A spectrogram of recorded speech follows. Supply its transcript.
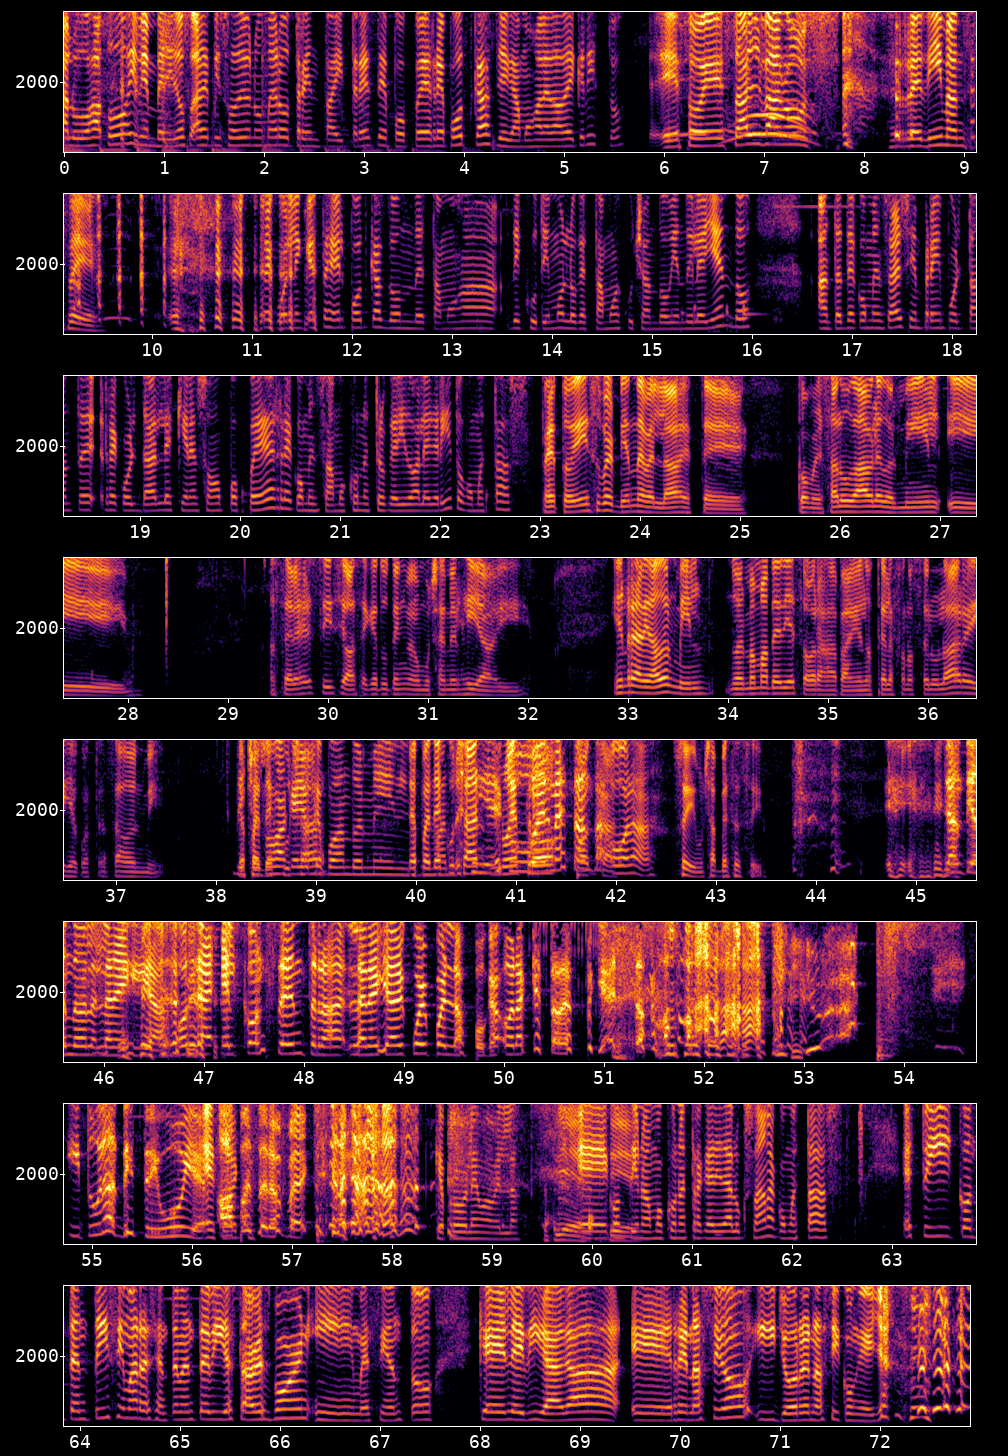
Saludos a todos y bienvenidos al episodio número 33 de PopR Podcast. Llegamos a la edad de Cristo. Eso es, sálvanos, redímanse. Recuerden que este es el podcast donde estamos a discutimos lo que estamos escuchando, viendo y leyendo. Antes de comenzar, siempre es importante recordarles quiénes somos PopR. Comenzamos con nuestro querido Alegrito. ¿Cómo estás? Pues estoy súper bien, de verdad. Este, comer saludable, dormir y hacer ejercicio hace que tú tengas mucha energía y, y en realidad dormir. Duerma más de 10 horas, apaguen los teléfonos celulares y acuéstense a dormir. Después de Dichosos aquellos escuchar- que puedan dormir. Después de escuchar 10. nuestro Tú duermes tantas podcast. horas. Sí, muchas veces sí. Ya entiendo la, la energía. O sea, él concentra la energía del cuerpo en las pocas horas que está despierto. y tú las distribuyes. Exacto. Opposite effect. Qué problema, ¿verdad? Así es. Eh, así es. continuamos con nuestra querida Luxana. ¿Cómo estás? Estoy contentísima. Recientemente vi A Star is Born y me siento que Lady Gaga eh, renació y yo renací con ella.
